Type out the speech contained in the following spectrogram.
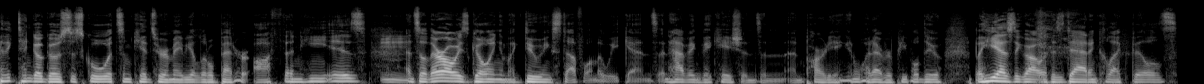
I think Tengo goes to school with some kids who are maybe a little better off than he is. Mm. And so they're always going and like doing stuff on the weekends and having vacations and, and partying and whatever people do. But he has to go out with his dad and collect bills.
